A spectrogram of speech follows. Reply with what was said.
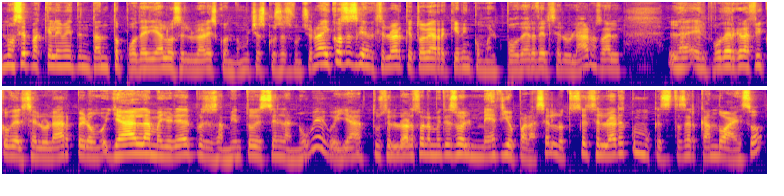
No sé para qué le meten tanto poder ya a los celulares cuando muchas cosas funcionan. Hay cosas en el celular que todavía requieren como el poder del celular, o sea, el, poder gráfico del celular, pero ya la mayoría del procesamiento es en la nube, güey. Ya tu celular solamente es el medio para hacerlo. Entonces el celular es como que se está acercando a eso.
